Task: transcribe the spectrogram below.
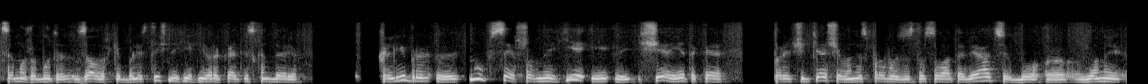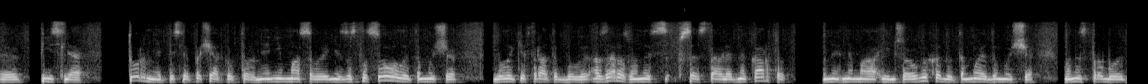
Це може бути залишки балістичних їхніх ракет іскандерів, калібри, е, ну все, що в них є, і ще є таке перечуття, що вони спробують застосувати авіацію, бо е, вони е, після вторгнення, після початку вторгнення ні масово не застосовували, тому що великі втрати були. А зараз вони все ставлять на карту. У них немає іншого виходу, тому я думаю, що вони спробують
